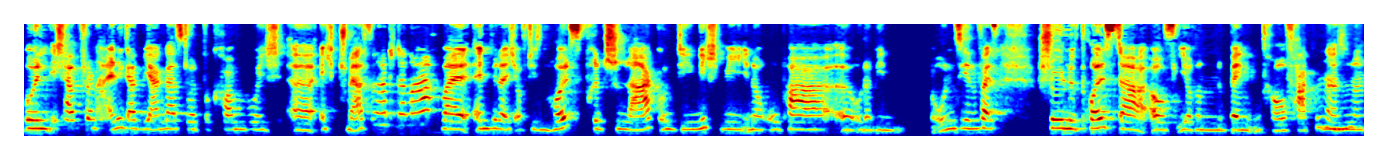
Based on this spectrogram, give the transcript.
Und ich habe schon einige Biangas dort bekommen, wo ich äh, echt Schmerzen hatte danach, weil entweder ich auf diesen Holzpritschen lag und die nicht wie in Europa äh, oder wie bei uns jedenfalls schöne Polster auf ihren Bänken drauf hatten. Also mhm. meine,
